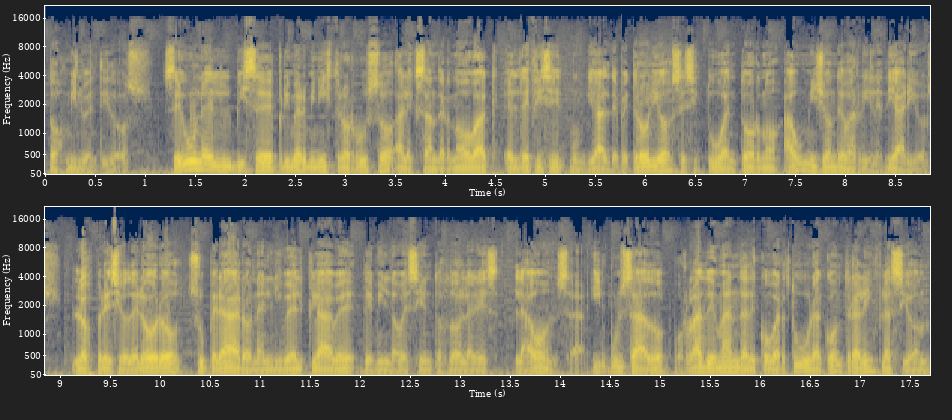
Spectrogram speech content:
2022. Según el viceprimer ministro ruso Alexander Novak, el déficit mundial de petróleo se sitúa en torno a un millón de barriles diarios. Los precios del oro superaron el nivel clave de 1.900 dólares la onza, impulsado por la demanda de cobertura contra la inflación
